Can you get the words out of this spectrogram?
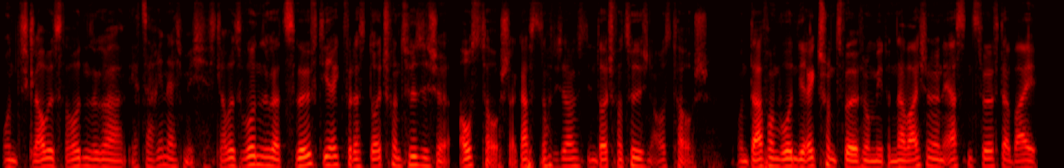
und ich glaube, es wurden sogar, jetzt erinnere ich mich, ich glaube, es wurden sogar zwölf direkt für das deutsch-französische Austausch. Da gab es noch den deutsch-französischen Austausch. Und davon wurden direkt schon zwölf nominiert. Und da war ich schon in den ersten zwölf dabei.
